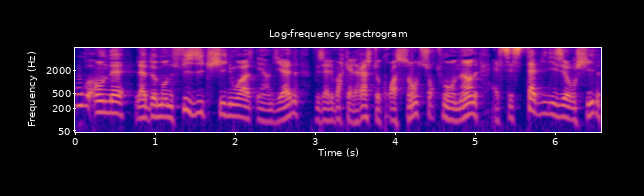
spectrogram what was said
Où en est la demande physique chinoise et indienne? Vous allez voir qu'elle reste croissante, surtout en Inde. Elle s'est stabilisée en Chine,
